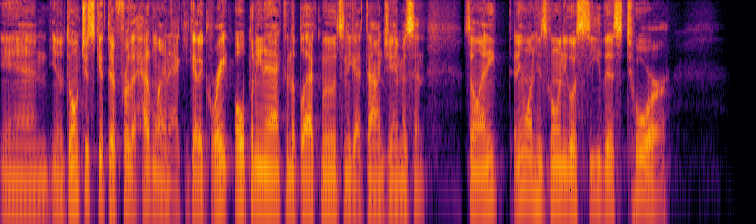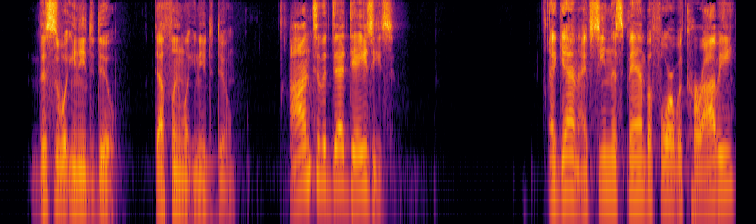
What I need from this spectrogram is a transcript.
And, you know, don't just get there for the headline act. You got a great opening act in the Black Moods and you got Don Jamieson. So any anyone who's going to go see this tour, this is what you need to do. Definitely what you need to do. On to the Dead Daisies. Again, I've seen this band before with Corabi,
